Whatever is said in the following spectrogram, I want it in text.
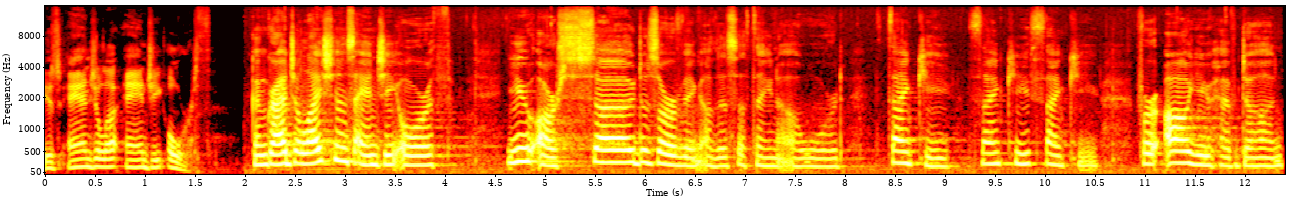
is Angela Angie Orth. Congratulations, Angie Orth. You are so deserving of this Athena Award. Thank you, thank you, thank you for all you have done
